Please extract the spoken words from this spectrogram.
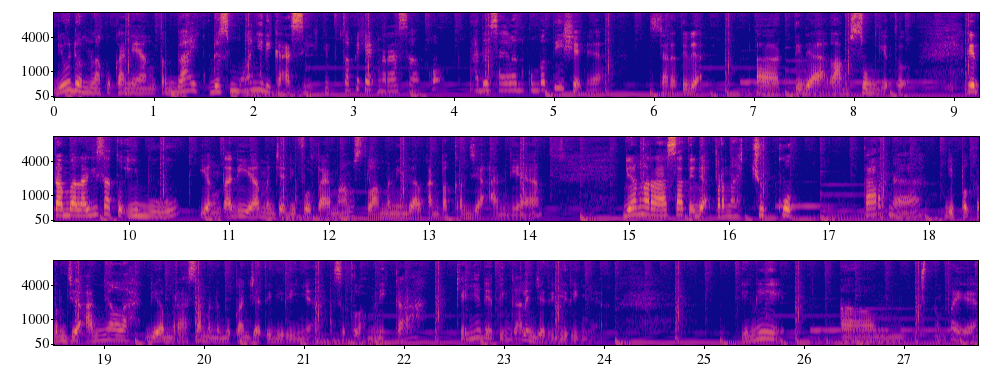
dia udah melakukan yang terbaik udah semuanya dikasih gitu. Tapi kayak ngerasa kok ada silent competition ya? Secara tidak uh, tidak langsung gitu. Ditambah lagi satu ibu yang tadi ya menjadi full time mom setelah meninggalkan pekerjaannya dia ngerasa tidak pernah cukup karena di pekerjaannya lah dia merasa menemukan jati dirinya. Setelah menikah, kayaknya dia tinggalin jati dirinya. Ini um, apa ya?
